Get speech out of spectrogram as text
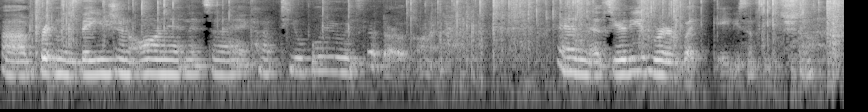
uh, Britain Invasion on it, and it's in a kind of teal blue, and it's got Dalek on it. And let's see, these were like 80 cents each. So.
